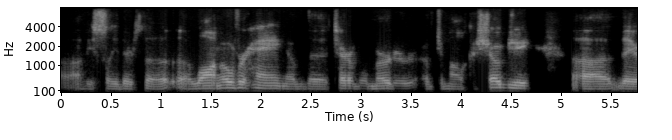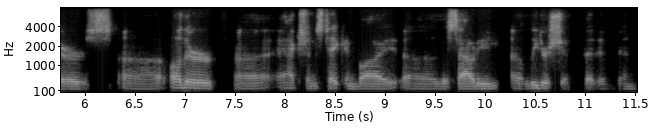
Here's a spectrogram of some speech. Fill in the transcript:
obviously, there's the, the, long overhang of the terrible murder of Jamal Khashoggi. Uh, there's uh, other uh, actions taken by uh, the Saudi uh, leadership that have been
